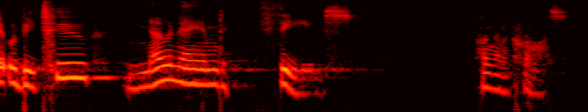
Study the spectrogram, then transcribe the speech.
It would be two no named thieves hung on a cross.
